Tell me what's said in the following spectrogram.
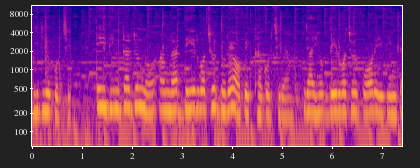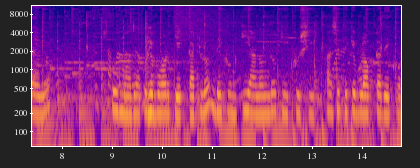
ভিডিও করছিল এই দিনটার জন্য আমরা দেড় বছর ধরে অপেক্ষা করছিলাম। যাই হোক, দেড় বছর পর এই দিনটা এলো। খুব মজা করে বর কেক কাটলো। দেখুন কি আনন্দ, কি খুশি। পাশে থেকে ব্লগটা দেখুন।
